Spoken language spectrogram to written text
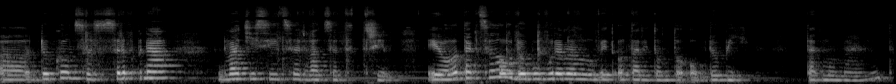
uh, do konce srpna 2023. Jo, tak celou dobu budeme mluvit o tady tomto období. Tak moment.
